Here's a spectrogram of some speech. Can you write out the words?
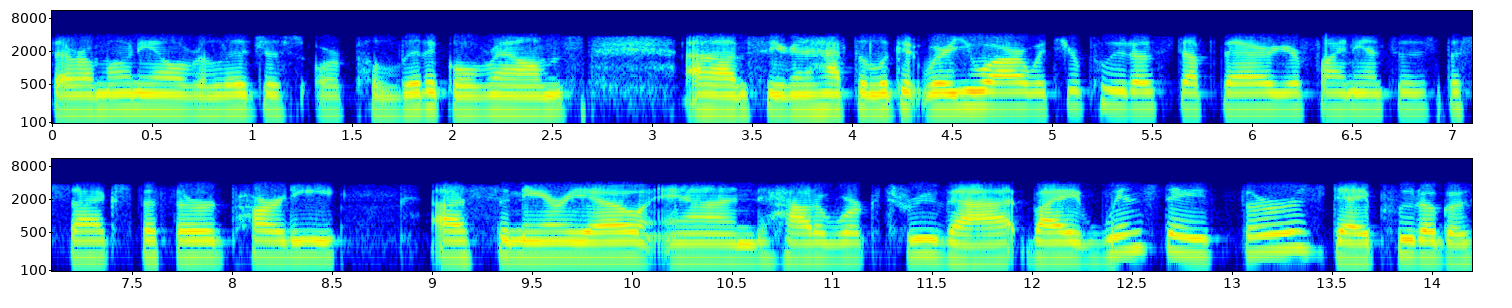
ceremonial, religious, or political realms. Um, so you're going to have to look at where you are with your Pluto stuff there, your finances, the sex, the third party uh, scenario and how to work through that. By Wednesday, Thursday, Pluto goes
